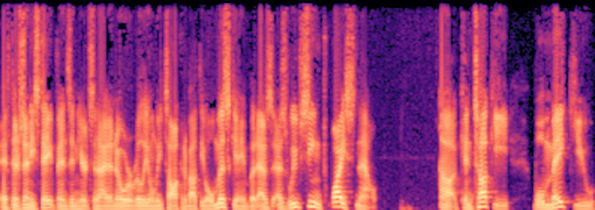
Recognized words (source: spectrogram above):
If there's any state fans in here tonight, I know we're really only talking about the Ole Miss game, but as as we've seen twice now, uh, Kentucky will make you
